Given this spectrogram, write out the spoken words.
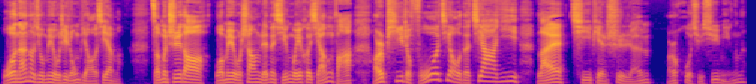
我难道就没有这种表现吗？怎么知道我没有商人的行为和想法，而披着佛教的袈衣来欺骗世人而获取虚名呢？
